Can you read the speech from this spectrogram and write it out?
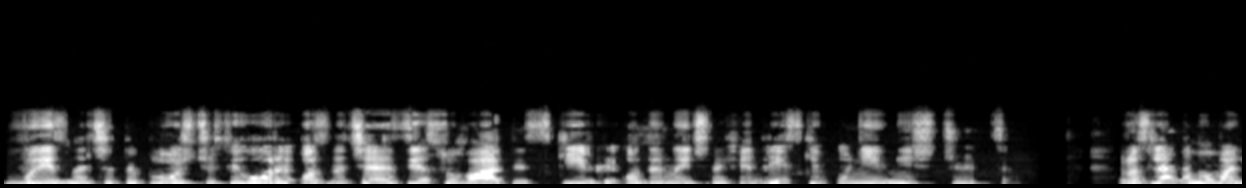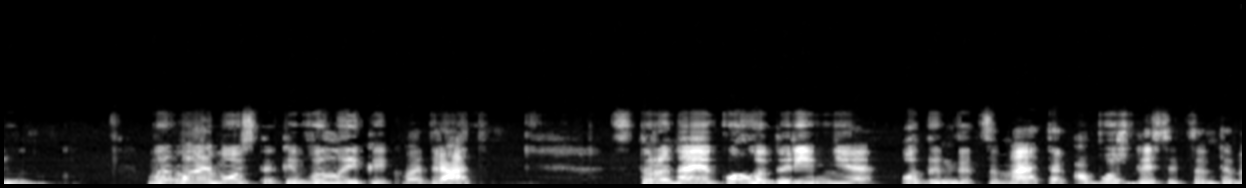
Визначити площу фігури означає з'ясувати, скільки одиничних відрізків у ній вміщується. Розглянемо малюнок. Ми маємо ось такий великий квадрат, сторона якого дорівнює 1 дециметр або ж 10 см.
